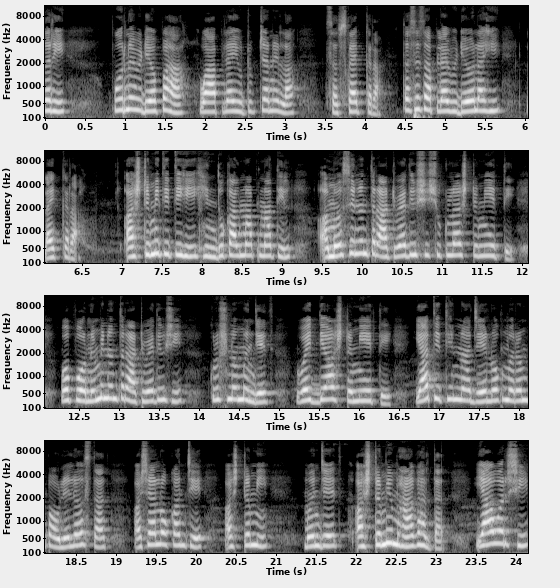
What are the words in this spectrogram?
तरी पूर्ण व्हिडिओ पहा व आपल्या यूट्यूब चॅनेलला सबस्क्राईब करा. तसेच आपल्या व्हिडिओलाही लाईक करा. अष्टमी तिथी ही हिंदू कालमापनातील अमावस्येनंतर आठव्या दिवशी शुक्ल अष्टमी येते व पौर्णमीनंतर आठव्या दिवशी कृष्ण म्हणजेच वैद्य अष्टमी येते. या तिथींना जे लोक मरण पावलेले असतात अशा लोकांचे अष्टमी म्हणजेच अष्टमी म्हाळ घालतात. यावर्षी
